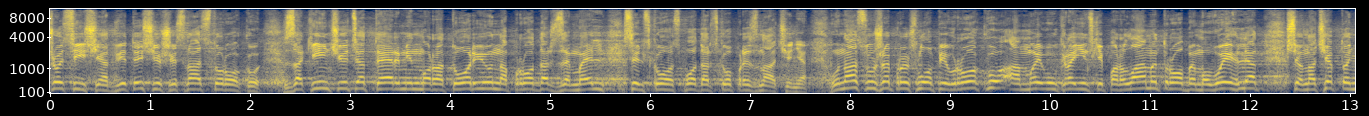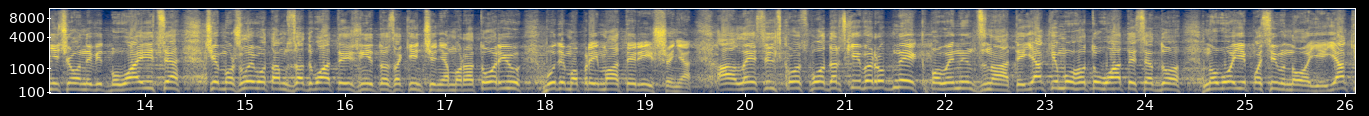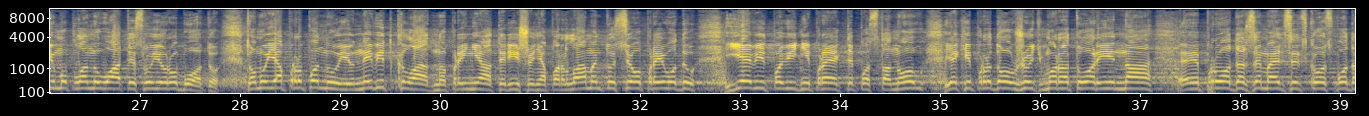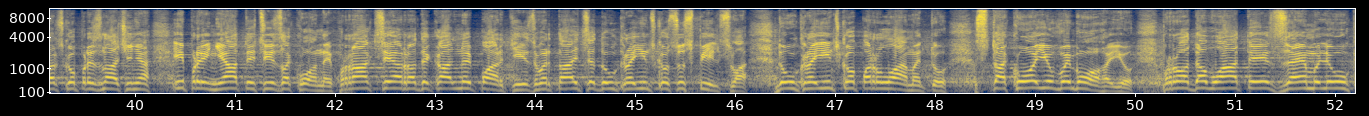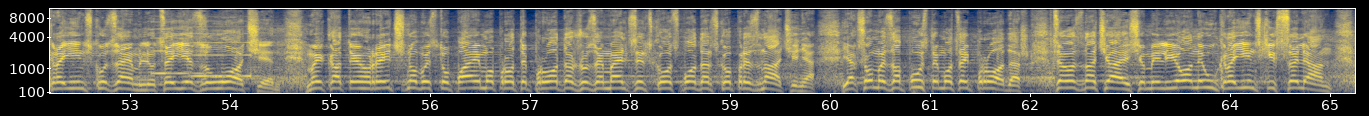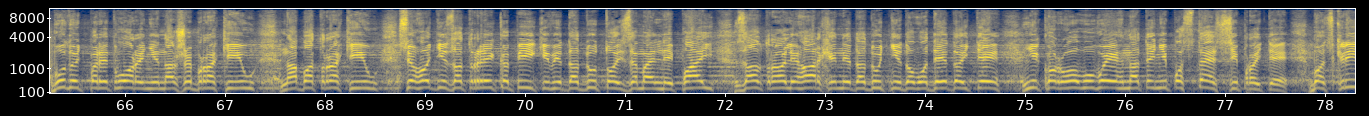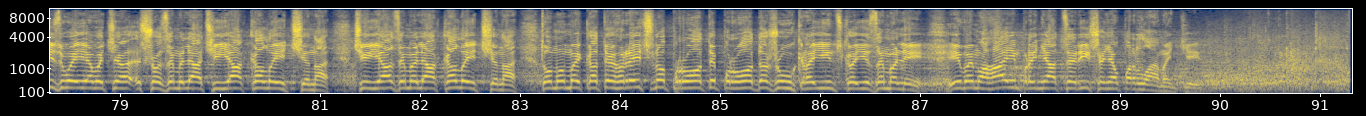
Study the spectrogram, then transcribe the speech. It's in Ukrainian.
1 січня 2016 року закінчується термін мораторію на продаж земель сільськогосподарського призначення. У нас уже пройшло півроку, а ми в український парламент робимо вигляд, що начебто нічого не відбувається, чи можливо там за два тижні до закінчення мораторію будемо приймати рішення. Але сільськогосподарський виробник повинен знати, як йому готуватися до нової посівної, як йому планувати свою роботу. Тому я пропоную невідкладно прийняти рішення парламенту з цього приводу. Є відповідні проекти постанов, які продовжують мораторій на е, продаж земель сільськогосподарського призначення, і прийняти ці закони. Фракція радикальної партії звертається до українського суспільства, до українського парламенту з такою вимогою продавати землю, українську землю. Це є злочин. Ми категорично виступаємо проти продажу земель сільськогосподарського призначення. Якщо ми запустимо цей продаж, це означає, що мільйони українських селян будуть перетворені на жебраків, на батраків. Сьогодні за три копійки віддадуть той земельний пай. Завтра олігархи не дадуть ні до води дойти, ні корову вигнати, ні по стежці пройти. Бо скрізь виявиться, що земля чия Калитчина, чия земля Калитчина. Тому ми категорично проти продажу української землі і вимагаємо прийняти це рішення в парламенті.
